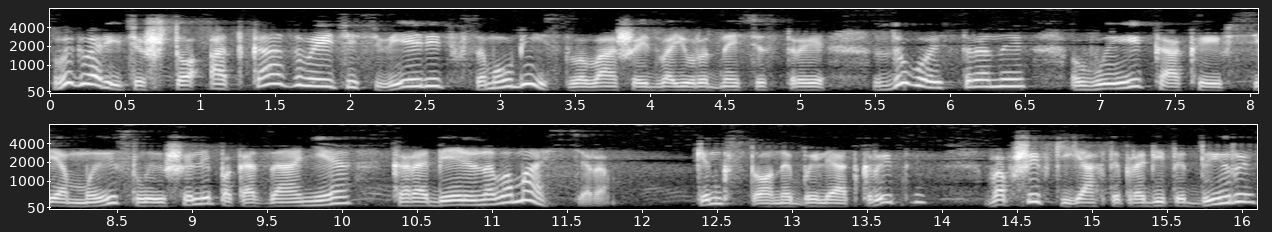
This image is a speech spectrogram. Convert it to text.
Вы говорите, что отказываетесь верить в самоубийство вашей двоюродной сестры. С другой стороны, вы, как и все мы, слышали показания корабельного мастера. Кингстоны были открыты, в обшивке яхты пробиты дыры,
